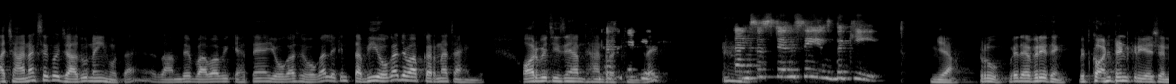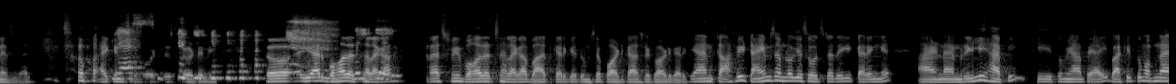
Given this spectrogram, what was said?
अचानक से कोई जादू नहीं होता है। रामदेव बाबा भी कहते हैं योगा से होगा लेकिन तभी होगा जब आप करना चाहेंगे। और भी चीज़ें आप ध्यान रखेंगे right consistency is the key. Yeah true with everything with content creation as well so i can yes. support this totally तो यार बहुत अच्छा लगा ट्रस्ट में बहुत अच्छा लगा बात करके तुमसे पॉडकास्ट रिकॉर्ड करके एंड काफ़ी टाइम से हम लोग ये सोच रहे थे कि करेंगे and I am really happy कि तुम यहाँ पे आई बाकी तुम अपना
